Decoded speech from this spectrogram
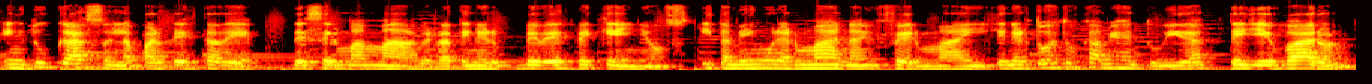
en tu caso, en la parte esta de, de ser mamá, ¿verdad? Tener bebés pequeños y también una hermana enferma y tener todos estos cambios en tu vida, te llevaron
